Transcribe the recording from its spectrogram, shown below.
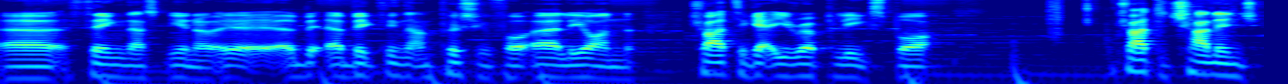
uh, thing that's, you know, a, a big thing that I'm pushing for early on. Try to get a Europa League spot. Try to challenge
